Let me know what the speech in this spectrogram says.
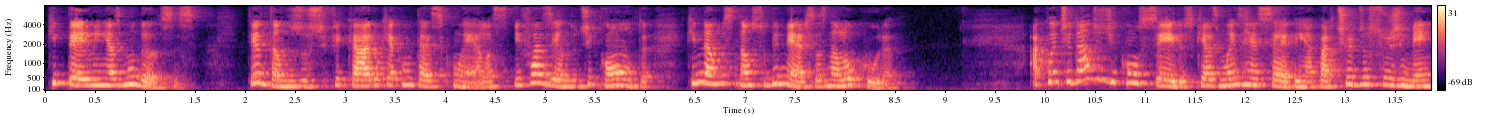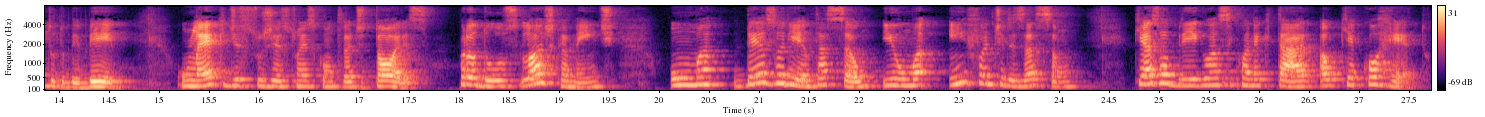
que temem as mudanças, tentando justificar o que acontece com elas e fazendo de conta que não estão submersas na loucura. A quantidade de conselhos que as mães recebem a partir do surgimento do bebê, um leque de sugestões contraditórias, produz, logicamente, uma desorientação e uma infantilização que as obrigam a se conectar ao que é correto,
